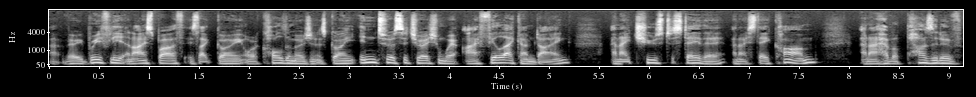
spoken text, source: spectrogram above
Uh, very briefly, an ice bath is like going, or a cold immersion is going into a situation where I feel like I'm dying and I choose to stay there and I stay calm and I have a positive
